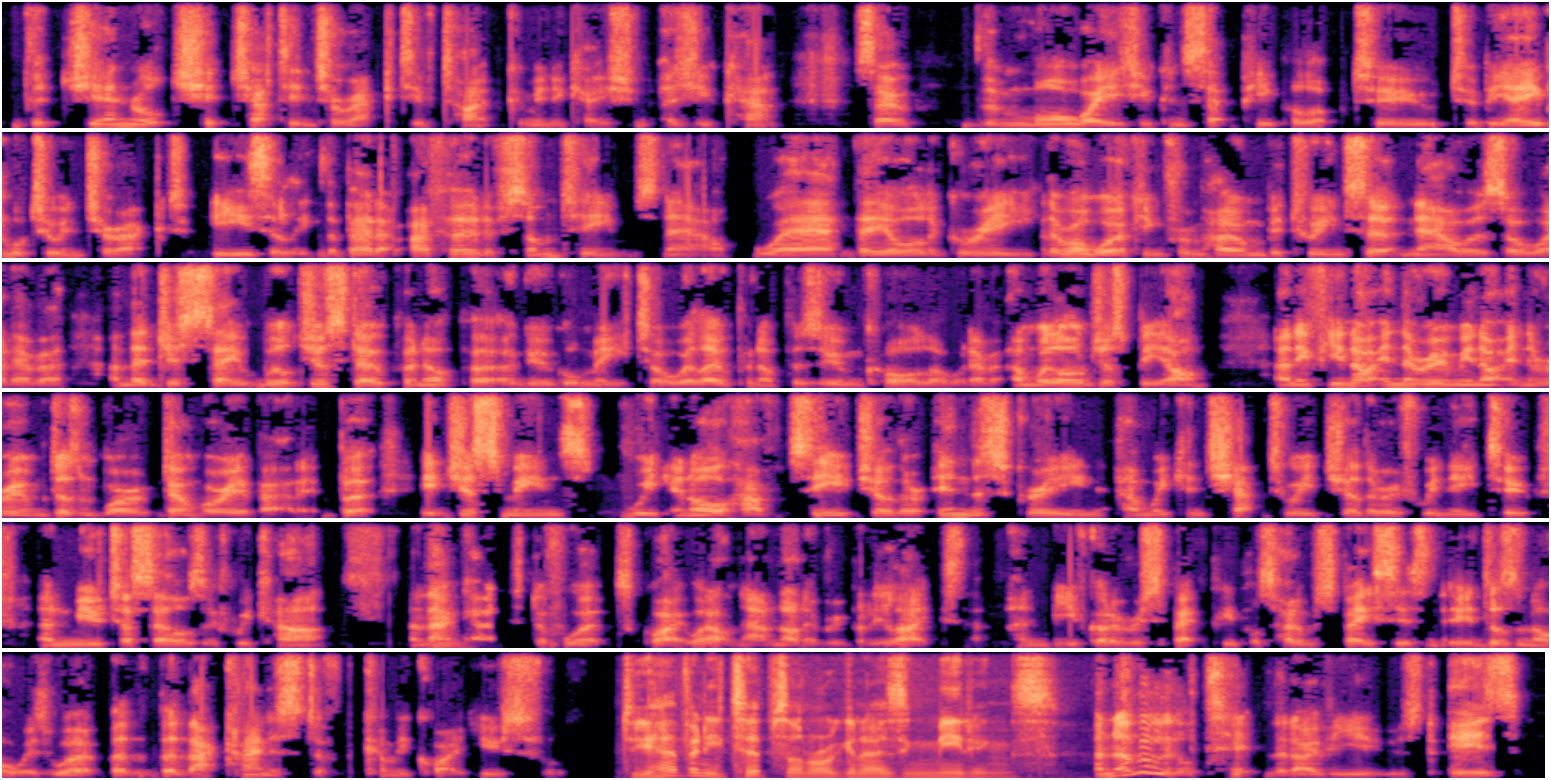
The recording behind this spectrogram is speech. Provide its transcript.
the general chit chat interactive type communication as you can. So the more ways you can set people up to to be able to interact easily the better. I've heard of some teams now where they all agree they're all working from home between certain hours or whatever and they just say we'll just open up a, a google meet or we'll open up a zoom call or whatever and we'll all just be on. And if you're not in the room you're not in the room doesn't worry don't worry about it. But it just means we can all have see each other in the screen and we can chat to each other if we need to and mute ourselves if we can't. And that mm. kind of stuff works quite well now now, not everybody likes that, and you've got to respect people's home spaces, and it doesn't always work. But but that kind of stuff can be quite useful. Do you have any tips on organizing meetings? Another little tip that I've used is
